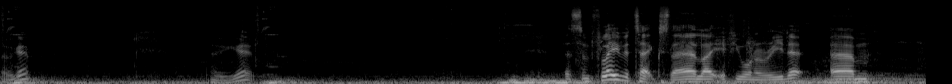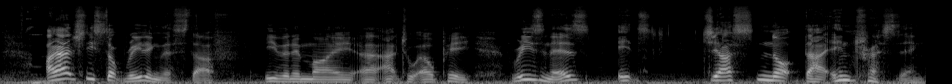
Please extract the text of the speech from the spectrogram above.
There we go. There we go. There's some flavor text there, like if you want to read it. Um, I actually stopped reading this stuff, even in my uh, actual LP. Reason is, it's just not that interesting.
